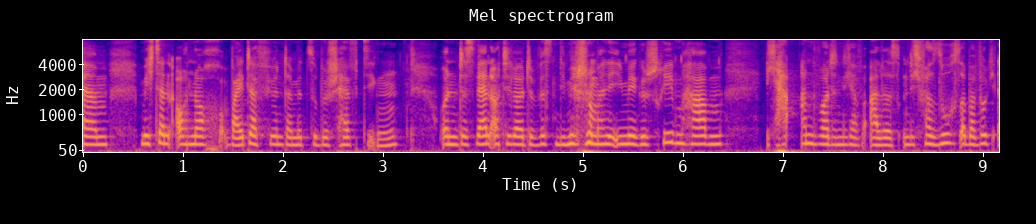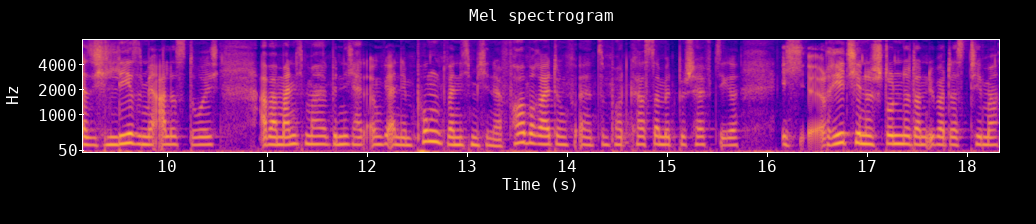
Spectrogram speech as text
Ähm, mich dann auch noch weiterführend damit zu beschäftigen. Und das werden auch die Leute wissen, die mir schon mal eine E-Mail geschrieben haben. Ich antworte nicht auf alles und ich versuche es aber wirklich, also ich lese mir alles durch, aber manchmal bin ich halt irgendwie an dem Punkt, wenn ich mich in der Vorbereitung äh, zum Podcast damit beschäftige, ich äh, rede hier eine Stunde dann über das Thema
